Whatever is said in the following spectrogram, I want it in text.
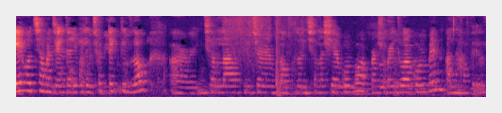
এই হচ্ছে আমার জেন্ডার রিভিলের ছোট্ট একটি ব্লগ আর ইনশাল্লাহ ফিউচারের ব্লগগুলো ইনশাল্লাহ শেয়ার করব। আপনারা সবাই দোয়া করবেন। আল্লাহ হাফেজ।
